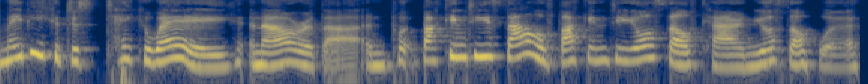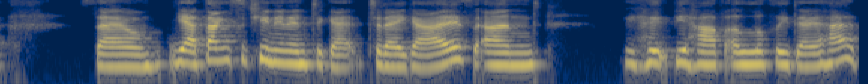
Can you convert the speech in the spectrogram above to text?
maybe you could just take away an hour of that and put back into yourself, back into your self care and your self worth. So, yeah, thanks for tuning in to get today, guys. And we hope you have a lovely day ahead.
